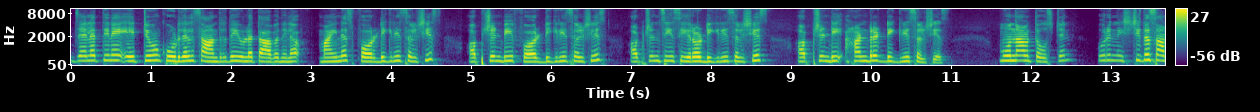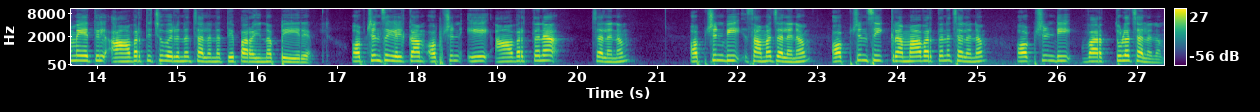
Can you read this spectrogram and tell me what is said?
ജലത്തിന് ഏറ്റവും കൂടുതൽ സാന്ദ്രതയുള്ള താപനില minus four degree Celsius option B four degree Celsius option C zero degree Celsius option D hundred degree Celsius. മൂന്നാമത്തെ ക്വസ്റ്റ്യൻ ഒരു നിശ്ചിത സമയത്തിൽ ആവർത്തിച്ചു വരുന്ന ചലനത്തെ പറയുന്ന പേര്. ഓപ്ഷൻസ് കേൾക്കാം. ഓപ്ഷൻ എ ആവർത്തന ചലനം. ഓപ്ഷൻ ബി സമചലനം. ഓപ്ഷൻ സി ക്രമാവർത്തന ചലനം. ഓപ്ഷൻ ഡി വർത്തുള ചലനം.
